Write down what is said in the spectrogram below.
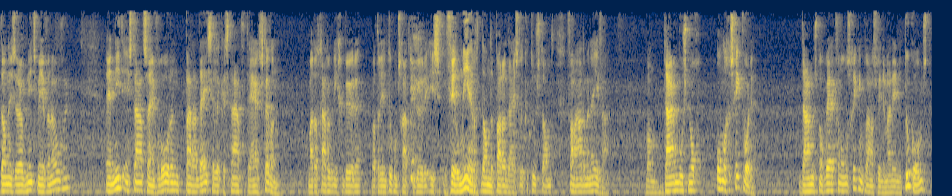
Dan is er ook niets meer van over. En niet in staat zijn verloren paradijselijke staat te herstellen. Maar dat gaat ook niet gebeuren. Wat er in de toekomst gaat gebeuren is veel meer dan de paradijselijke toestand van Adam en Eva. Want daar moest nog ondergeschikt worden. Daar moest nog werk van onderschikking plaatsvinden. Maar in de toekomst,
